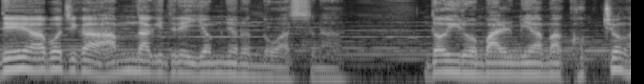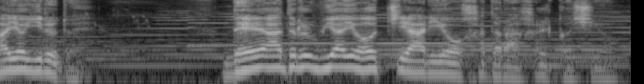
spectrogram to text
내 아버지가 암나기들의 염려는 놓았으나 너희로 말미암아 걱정하여 이르되 내 아들을 위하여 어찌하리요 하더라 할 것이요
